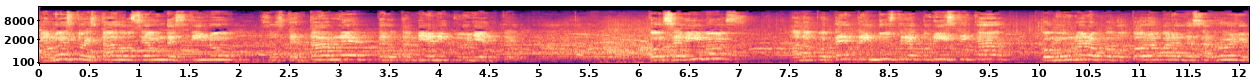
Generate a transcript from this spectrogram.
que nuestro Estado sea un destino sustentable, pero también incluyente. Concebimos a la potente industria turística como una locomotora para el desarrollo,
